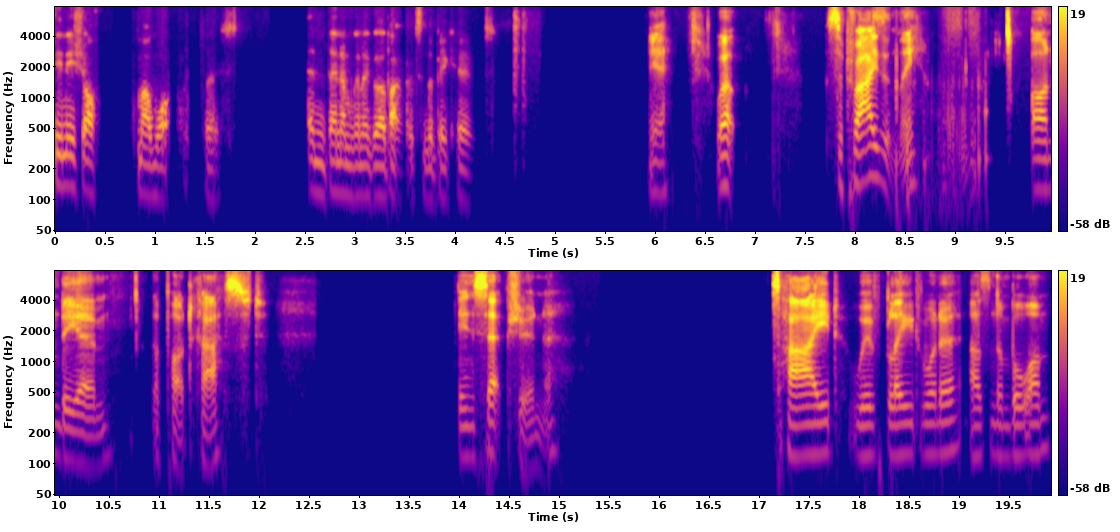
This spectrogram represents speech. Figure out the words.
finish off my watch list, and then I'm gonna go back to the big hits. Yeah. Well, surprisingly, on the um the podcast, Inception tied with Blade Runner as number one.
